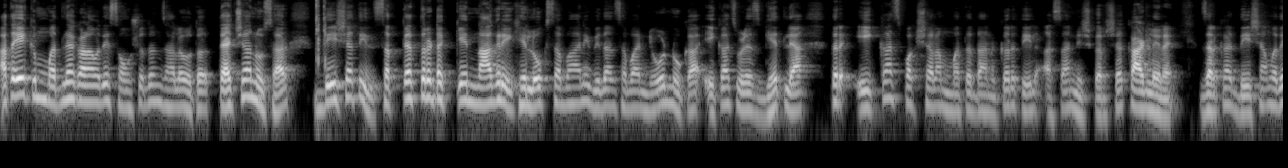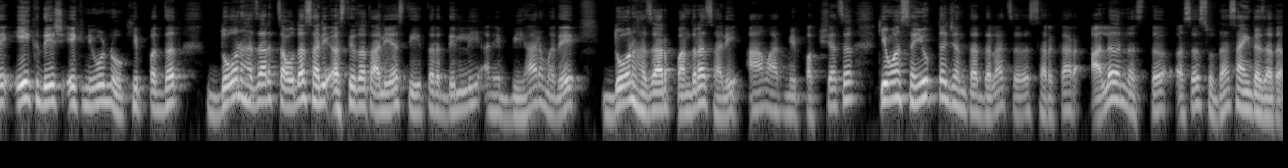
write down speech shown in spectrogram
आता एक मधल्या काळामध्ये संशोधन झालं होतं. त्याच्यानुसार देशातील सत्याहत्तर टक्के नागरिक हे लोकसभा आणि विधानसभा निवडणुका एकाच वेळेस घेतल्या तर एकाच पक्षाला मतदान करतील असा निष्कर्ष काढलेला आहे. जर का देशामध्ये एक देश एक निवडणूक ही पद्धत दोन हजार चौदा साली अस्तित्वात आली असती तर दिल्ली आणि बिहारमध्ये दोन हजार पंधरा साली आम आदमी पक्षाचं किंवा संयुक्त जनता दलाचं सरकार आलं नसतं असं सुद्धा सांगितलं जातं.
